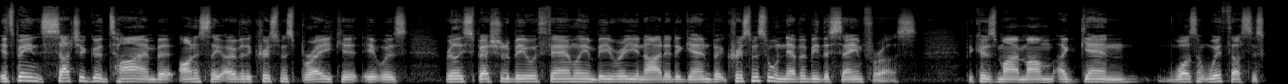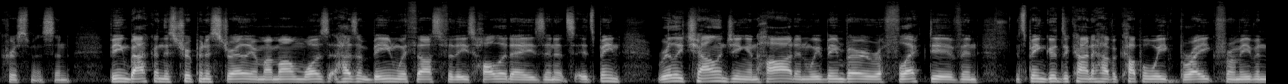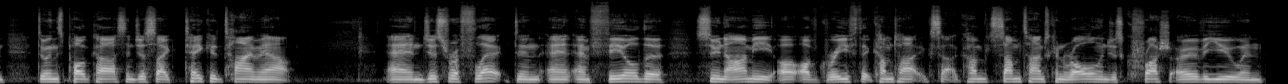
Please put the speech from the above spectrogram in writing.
it's been such a good time. But honestly, over the Christmas break, it it was really special to be with family and be reunited again. But Christmas will never be the same for us because my mum again wasn't with us this Christmas. And being back on this trip in Australia my mum was hasn't been with us for these holidays. And it's it's been really challenging and hard. And we've been very reflective. And it's been good to kind of have a couple week break from even doing this podcast and just like take a time out and just reflect and, and, and feel the tsunami of, of grief that come, come sometimes can roll and just crush over you. And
